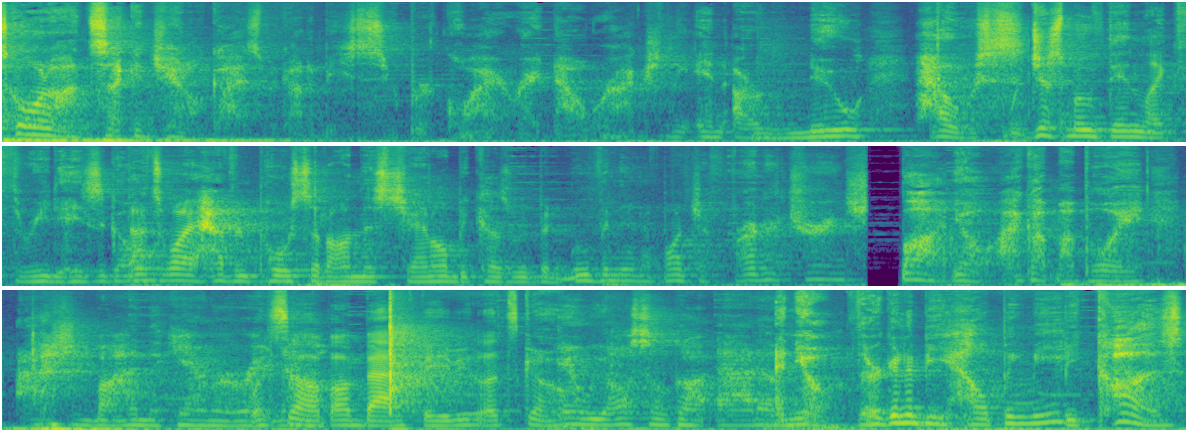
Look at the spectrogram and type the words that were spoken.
what's going on? Second channel, guys. We gotta be super quiet right now. We're actually in our new house. We just moved in like three days ago. That's why I haven't posted on this channel because we've been moving in a bunch of furniture and shit. But yo, I got my boy Ashton behind the camera right What's now. What's up? I'm back, baby. Let's go. And we also got Adam. And yo, they're gonna be helping me because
